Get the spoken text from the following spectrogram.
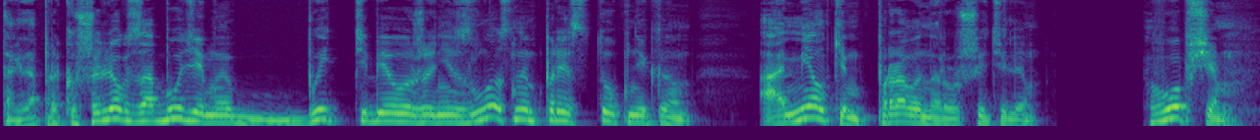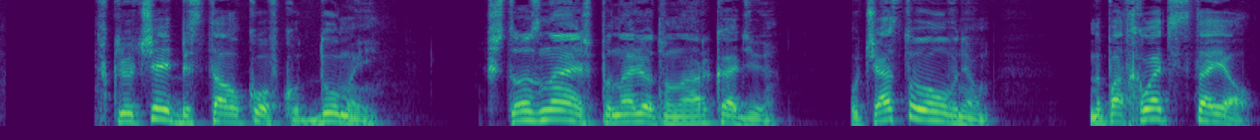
Тогда про кошелек забудем, и быть тебе уже не злостным преступником, а мелким правонарушителем. В общем, включай бестолковку, думай. Что знаешь по налету на Аркадию? Участвовал в нем? На подхвате стоял?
